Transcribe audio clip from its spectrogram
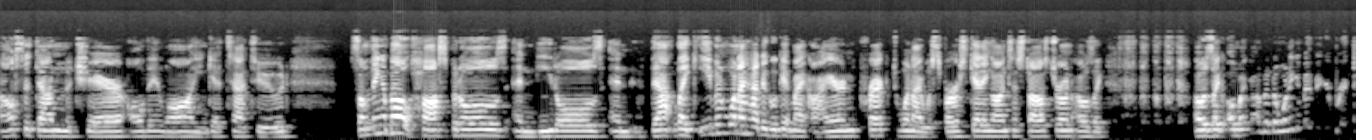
I'll sit down in a chair all day long and get tattooed. Something about hospitals and needles and that, like, even when I had to go get my iron pricked when I was first getting on testosterone, I was like, I was like, oh my God, I don't want to get my finger pricked.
